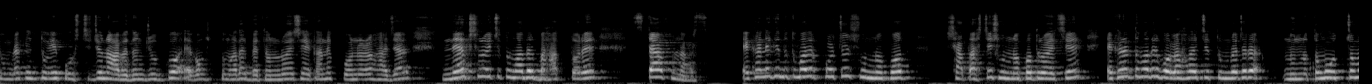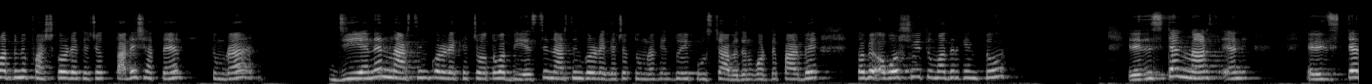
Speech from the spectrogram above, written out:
তোমরা কিন্তু এই পোস্টের জন্য আবেদনযোগ্য এবং তোমাদের বেতন রয়েছে এখানে পনেরো হাজার। নেক্সট রয়েছে তোমাদের বাহাত্তরে স্টাফ নার্স এখানে কিন্তু তোমাদের প্রচুর শূন্যপদ, সাতাশটি শূন্যপদ রয়েছে। এখানে তোমাদের বলা হয়েছে তোমরা যারা ন্যূনতম উচ্চ মাধ্যমিক পাস করে রেখেছো, তারই সাথে তোমরা জিএনএম নার্সিং করে রেখেছো অথবা বিএসসি নার্সিং করে রেখেছো, তোমরা কিন্তু এই পোস্টে আবেদন করতে পারবে। তবে অবশ্যই তোমাদের কিন্তু register nurse and register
